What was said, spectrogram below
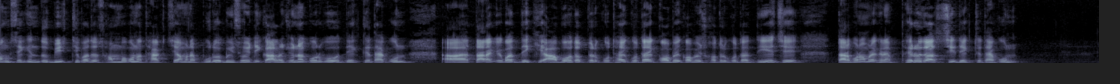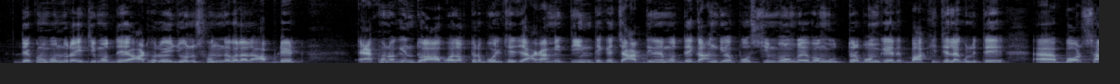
অংশে কিন্তু বৃষ্টিপাতের সম্ভাবনা থাকছে। আমরা পুরো বিষয়টিকে আলোচনা করব। দেখতে থাকুন তার আগে একবার দেখি আবহাওয়া দপ্তর কোথায় কোথায়, কবে কবে সতর্কতা দিয়েছে। তারপর আমরা এখানে ফেরত আসছি, দেখতে থাকুন। দেখুন বন্ধুরা, ইতিমধ্যে আঠেরোই জুন সন্ধ্যেবেলার আপডেট। এখনও কিন্তু আবহাওয়া দপ্তর বলছে যে আগামী তিন থেকে চার দিনের মধ্যে গাঙ্গীয় পশ্চিমবঙ্গ এবং উত্তরবঙ্গের বাকি জেলাগুলিতে বর্ষা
